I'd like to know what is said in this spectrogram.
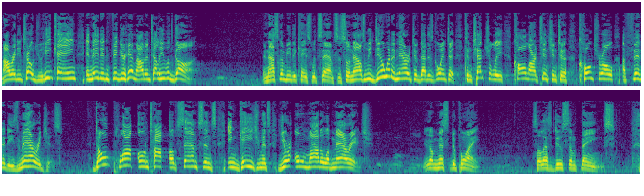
I already told you, he came and they didn't figure him out until he was gone. And that's going to be the case with Samson. So now, as we deal with a narrative that is going to contextually call our attention to cultural affinities, marriages, don't plop on top of Samson's engagements your own model of marriage. You're going to miss the point. So let's do some things.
